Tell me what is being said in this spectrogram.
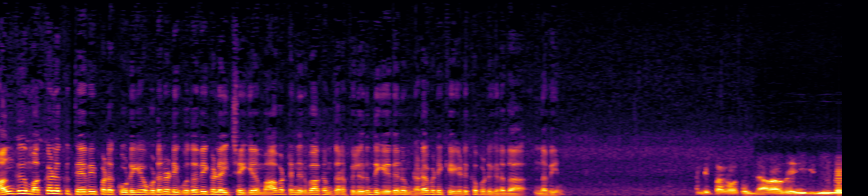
அங்கு மக்களுக்கு தேவைப்படக்கூடிய உடனடி உதவிகளை செய்ய மாவட்ட நிர்வாகம் தரப்பிலிருந்து ஏதேனும் நடவடிக்கை எடுக்கப்படுகிறதா நவீன்? கண்டிப்பாக வசந்த். அதாவது இந்த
